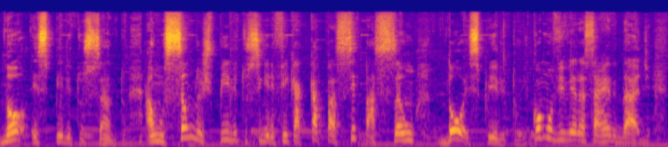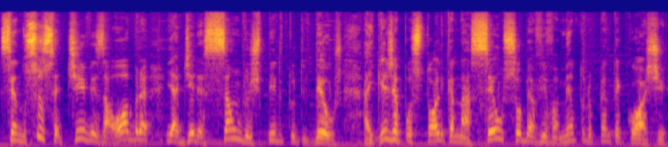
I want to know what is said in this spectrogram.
no Espírito Santo. A unção do Espírito significa a capacitação do Espírito. E como viver essa realidade? Sendo suscetíveis à obra e à direção do Espírito de Deus. A Igreja Apostólica nasceu sob o avivamento do Pentecoste,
